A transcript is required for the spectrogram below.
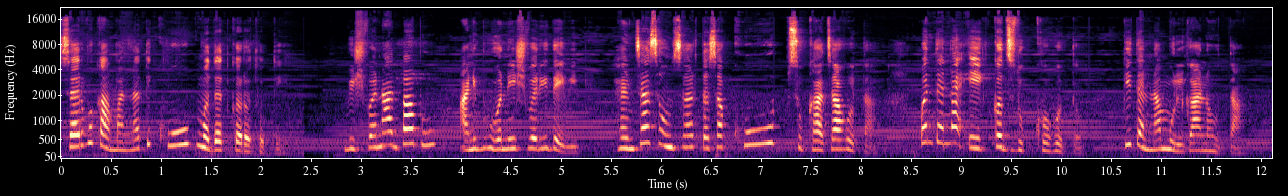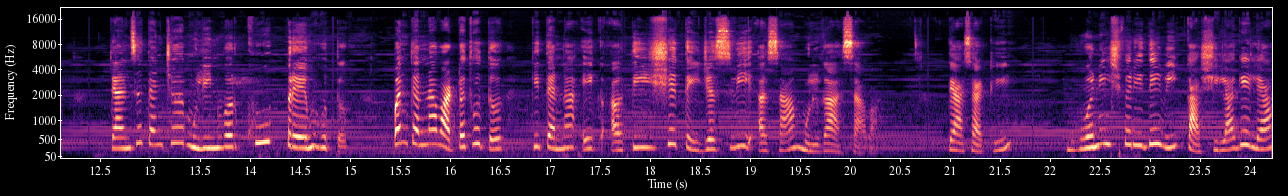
सर्व कामांना ती खूप मदत करत होती. विश्वनाथ बाबू आणि भुवनेश्वरी देवी ह्यांचा संसार तसा खूप सुखाचा होता पण त्यांना एकच दुःख होतं की त्यांना मुलगा नव्हता. त्यांचं त्यांच्या मुलींवर खूप प्रेम होतं पण त्यांना वाटत होतं की त्यांना एक अतिशय तेजस्वी असा मुलगा असावा. त्यासाठी भुवनेश्वरी देवी काशीला गेल्या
